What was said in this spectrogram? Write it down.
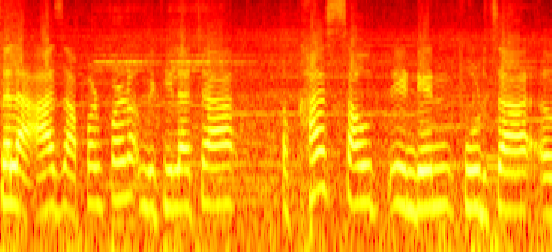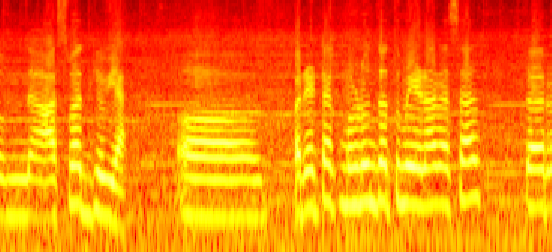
चला आज आपण पण मिथिलाच्या खास साऊथ इंडियन फूडचा आस्वाद घेऊया. पर्यटक म्हणून जर तुम्ही येणार असाल तर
